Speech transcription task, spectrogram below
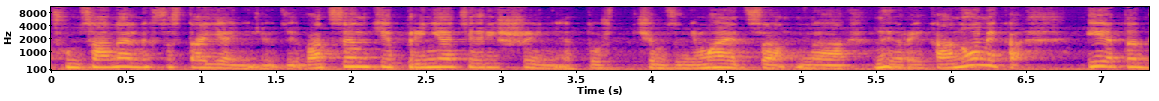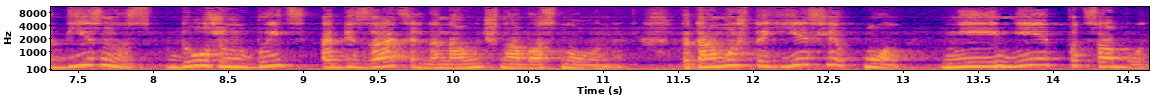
функциональных состояний людей, в оценке принятия решения, то, чем занимается нейроэкономика, этот бизнес должен быть обязательно научно обоснованным. Потому что если он не имеет под собой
